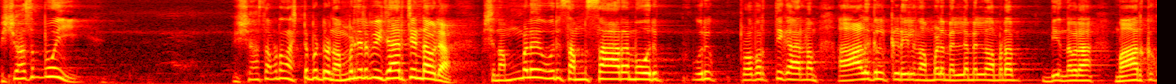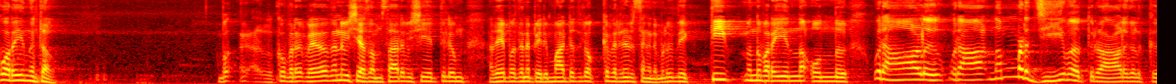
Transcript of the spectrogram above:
വിശ്വാസം പോയി. വിശ്വാസം അവിടെ നഷ്ടപ്പെട്ടു. നമ്മൾ ചിലപ്പോൾ വിചാരിച്ചിട്ടുണ്ടാവില്ല. പക്ഷെ നമ്മൾ ഒരു സംസാരമോ ഒരു ഒരു പ്രവൃത്തി കാരണം ആളുകൾക്കിടയിൽ നമ്മൾ മെല്ലെ മെല്ലെ നമ്മുടെ എന്താ പറയുക മാർക്ക് കുറയുന്നുണ്ടാവും. അപ്പോൾ വേറെ തന്നെ വിഷയം. സംസാര വിഷയത്തിലും അതേപോലെ തന്നെ പെരുമാറ്റത്തിലും ഒക്കെ വരുന്ന ഒരു സംഗതി. നമ്മൾ വ്യക്തി എന്ന് പറയുന്ന ഒന്ന് ഒരാൾ ഒരാൾ നമ്മുടെ ജീവിതത്തിൽ ആളുകൾക്ക്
